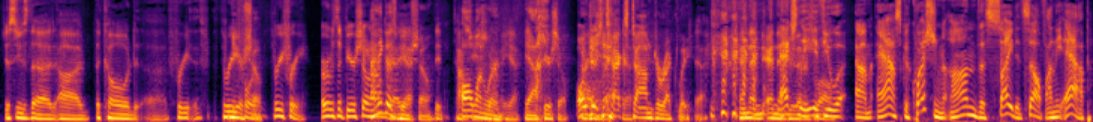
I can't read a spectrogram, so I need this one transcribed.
just use the uh, the code uh, free three Beer four- show. three free. Or was it beer show? Now? I think it was Yeah, beer yeah. show. Tom All one word. me, Yeah, Yeah. beer show. Or just text Tom directly. Yeah. And then, and then do that Actually, as if you um, ask a question on the site itself, on the app, it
